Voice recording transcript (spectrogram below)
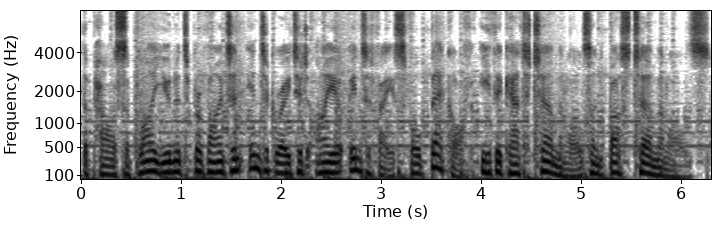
The power supply unit provides an integrated I.O. interface for Beckhoff EtherCAT terminals and bus terminals.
